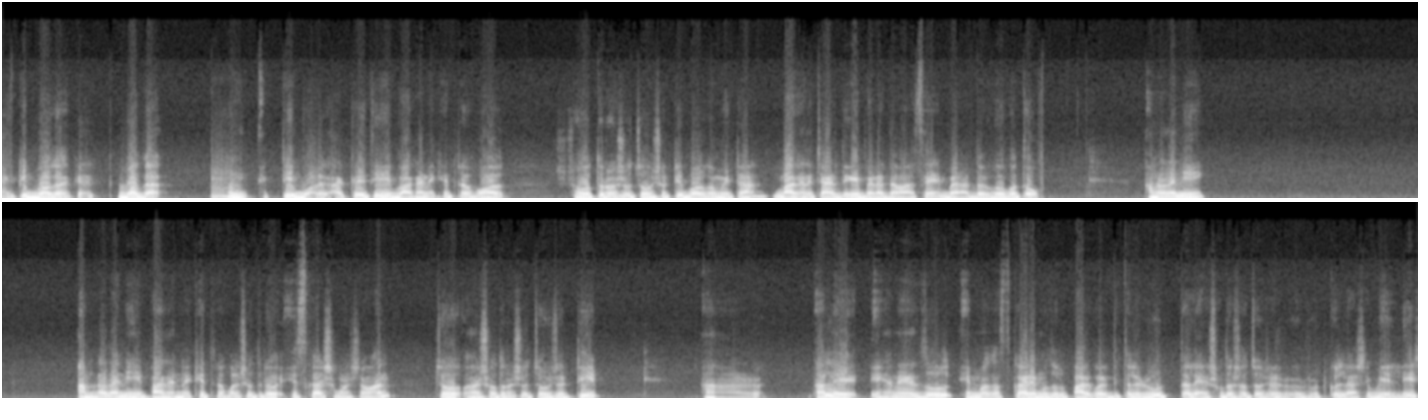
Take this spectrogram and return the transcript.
একটি বর্গাকার বর্গা একটি বর্গ আকৃতির বাগানের ক্ষেত্রফল সতেরোশো চৌষট্টি বর্গ মিটার। বাগানের চারদিকে বেড়া দেওয়া আছে, বেড়ার দৈর্ঘ্য কত? আমরা জানি আমরা জানি বাগানের ক্ষেত্রফল সূত্র স্কোয়ার সমান সমান সতেরোশো চৌষট্টি। আর তাহলে এখানে জুল এমরা স্কোয়ার এমরা জুল পার করে দিই, তাহলে রুট, তাহলে সতেরোশো চৌষট্টি রুট করলে আসে বিয়াল্লিশ।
